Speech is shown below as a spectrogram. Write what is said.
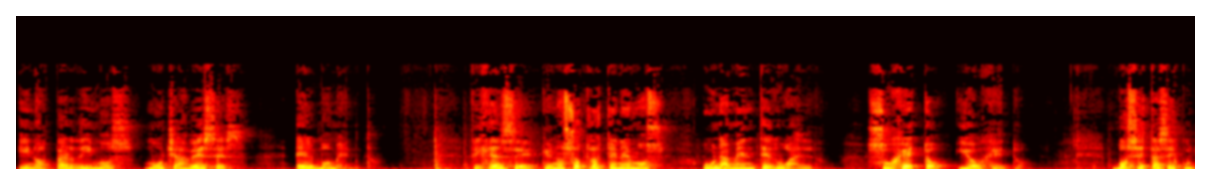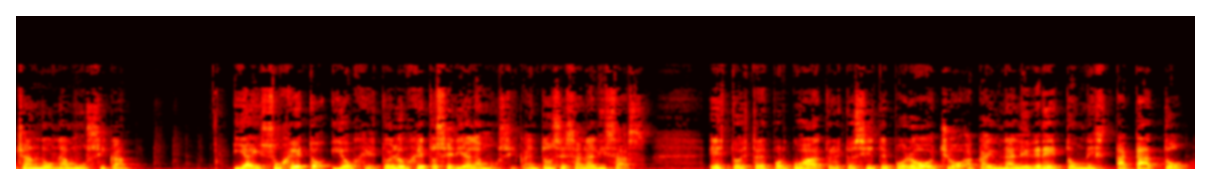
y nos perdimos muchas veces el momento. Fíjense que nosotros tenemos una mente dual, sujeto y objeto. Vos estás escuchando una música y hay sujeto y objeto. El objeto sería la música. Entonces analizás. Esto es 3x4, esto es 7x8, acá hay un alegreto, un estacato.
